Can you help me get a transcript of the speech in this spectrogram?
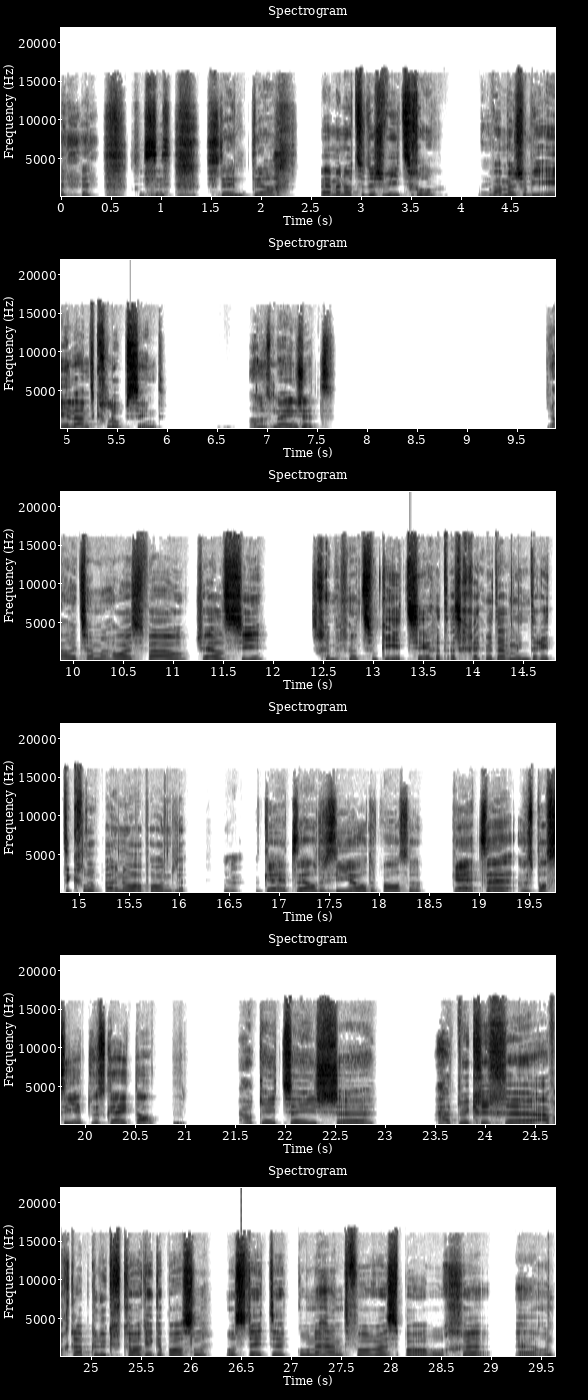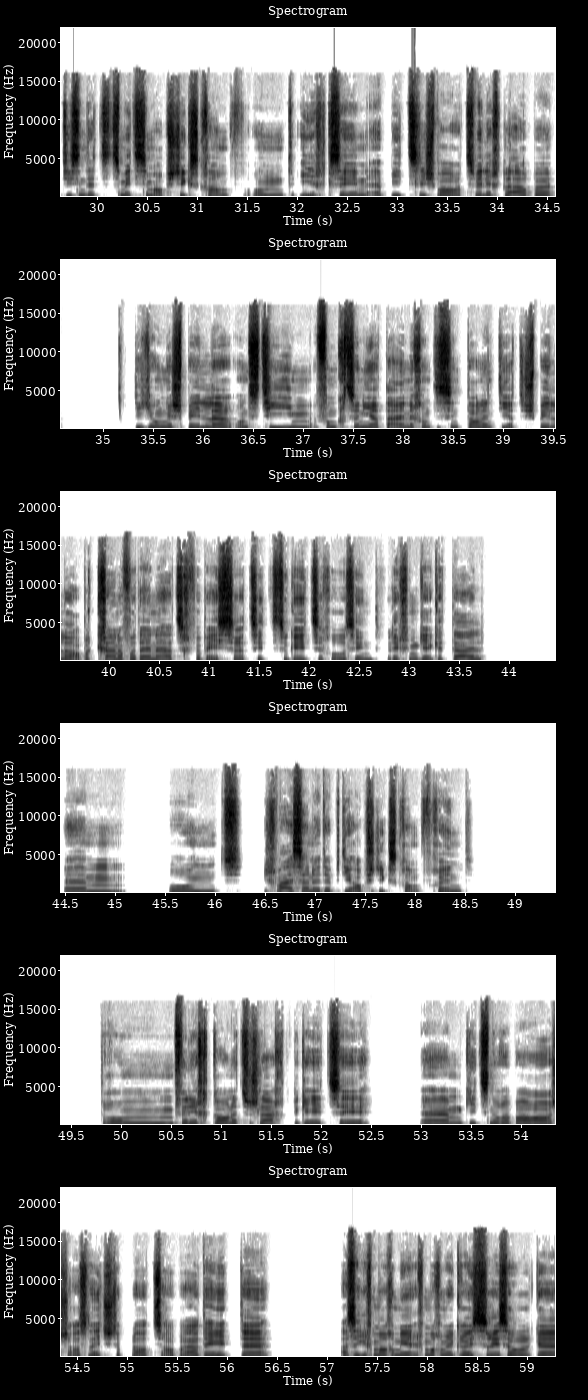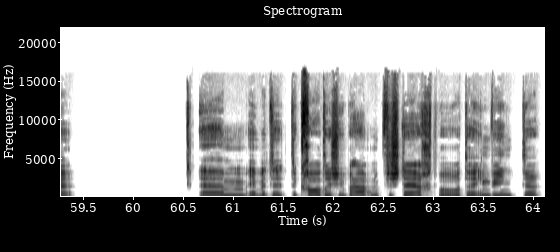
Stimmt, ja. Wenn wir noch zu der Schweiz kommen, wenn wir schon bei Elend-Clubs sind. Was meinst du jetzt? Ja, jetzt haben wir HSV, Chelsea. Jetzt kommen wir noch zu GC oder das können wir dann meinen dritten Club auch noch abhandeln. GC oder Sion oder Basel? GC, was passiert? Was geht ab? Ja, GC ist, äh, hat wirklich äh, einfach, glaub, Glück gehabt gegen Basel, wo sie dort äh, gewonnen haben vor ein paar Wochen. Äh, und die sind jetzt mit im Abstiegskampf und ich sehe ein bisschen schwarz, weil ich glaube, die jungen Spieler und das Team funktioniert eigentlich und das sind talentierte Spieler, aber keiner von denen hat sich verbessert, seit sie zu GC gekommen sind. Vielleicht im Gegenteil. Ähm, und ich weiß auch nicht, ob die Abstiegskampf können. Darum vielleicht gar nicht so schlecht bei GC. Ähm, gibt's nur eine Barrage als letzter Platz, aber auch dort, äh, also ich mache mir, ich mache mir größere Sorgen. Ähm, eben der, der Kader ist überhaupt nicht verstärkt worden im Winter.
